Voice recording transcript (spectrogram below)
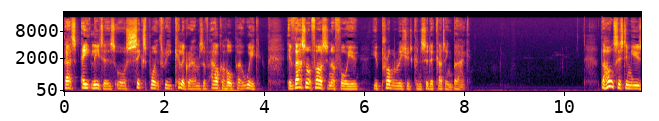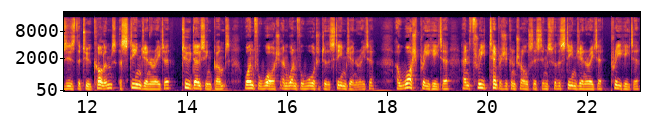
That's 8 litres or 6.3 kilograms of alcohol per week. If that's not fast enough for you, you probably should consider cutting back. The whole system uses the two columns, a steam generator, two dosing pumps, one for wash and one for water to the steam generator, a wash preheater, and three temperature control systems for the steam generator, preheater,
